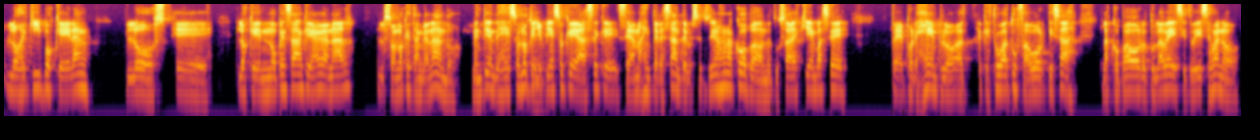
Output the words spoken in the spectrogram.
los equipos que eran los, eh, los que no pensaban que iban a ganar son los que están ganando. ¿Me entiendes? Eso es lo que yo pienso que hace que sea más interesante. Pero si tú tienes una copa donde tú sabes quién va a ser por ejemplo, a, que esto va a tu favor, quizás la Copa Oro, tú la ves y tú dices, bueno,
